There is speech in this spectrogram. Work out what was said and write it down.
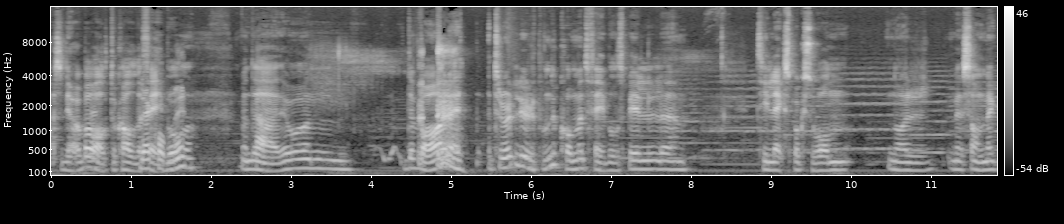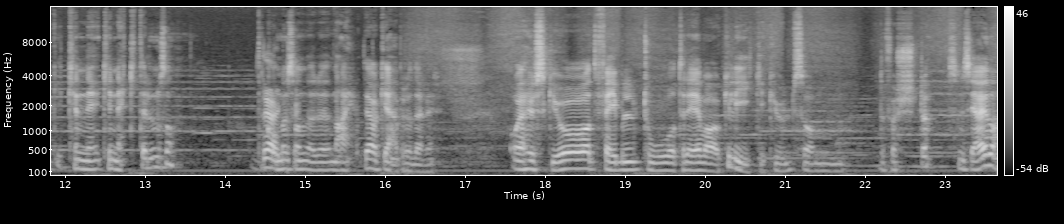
Altså, de har jo bare valgt å kalle det, Det Fable. kommer. Men det er jo en Det var et Jeg tror jeg lurer på om det kom et Fable-spill eh, til Xbox One når, med, sammen med Kine- Kinect eller noe sånt. Det, Det er kom et sånn der, Nei, det har ikke jeg prøvd heller. Og jeg husker jo at Fable 2 og 3 var jo ikke like kult som det første, syns jeg, da.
